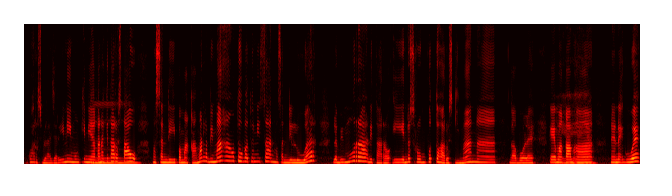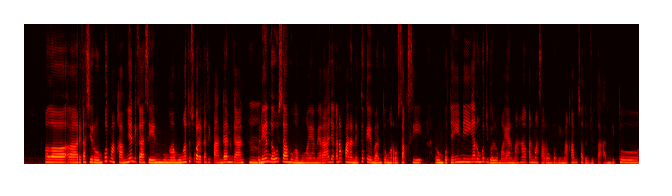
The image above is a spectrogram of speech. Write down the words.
gue harus belajar ini mungkin ya karena kita harus tahu Hmm. mesen di pemakaman lebih mahal tuh batu nisan mesen di luar lebih murah ditaruhin terus rumput tuh harus gimana nggak boleh kayak makam Iya, iya, eh, nenek gue kalau eh, dikasih rumput makamnya dikasihin bunga-bunga tuh suka dikasih pandan kan Hmm. mendingan gak usah bunga-bunga yang merah aja karena pandan itu kayak bantu ngerusak si rumputnya ini kan rumput juga lumayan mahal kan masa rumput di makam satu jutaan gitu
